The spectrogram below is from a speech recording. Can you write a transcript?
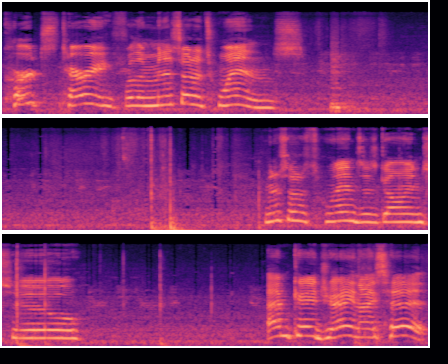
Kurtz Terry for the Minnesota Twins. Minnesota Twins is going to MKJ. Nice hit.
